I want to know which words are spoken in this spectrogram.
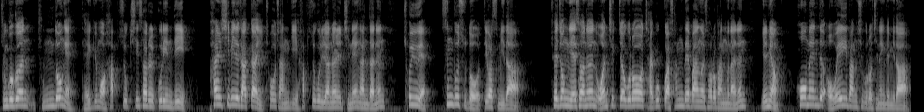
중국은 중동에 대규모 합숙 시설을 꾸린 뒤 80일 가까이 초장기 합숙 훈련을 진행한다는 초유의 승부수도 띄웠습니다. 최종 예선은 원칙적으로 자국과 상대방을 서로 방문하는 일명 홈앤드 어웨이 방식으로 진행됩니다.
